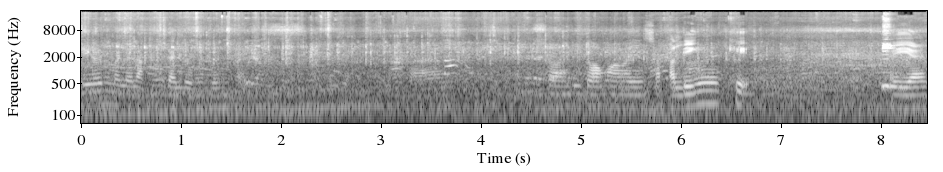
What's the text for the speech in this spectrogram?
Ayun, malalaking galunggong guys. So, andito ako ngayon sa palengke. Ayan.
